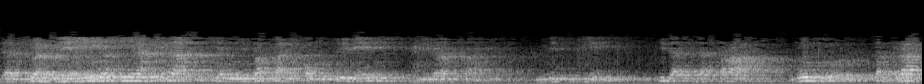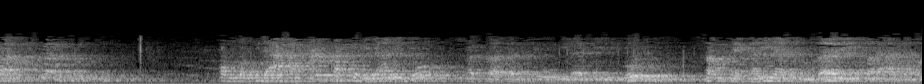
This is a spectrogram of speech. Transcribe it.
Dan beli ini akhirnya yang menyebabkan kaum muslimin binasa, miskin, tidak sejahtera, mundur, terbelakang, dan Allah tidak akan angkat kebinaan itu hatta terjun ila sampai kalian kembali pada agama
